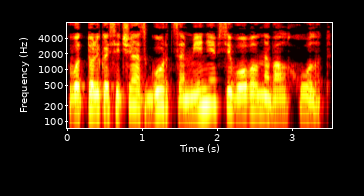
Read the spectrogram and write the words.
вот только сейчас горца менее всего волновал холод.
